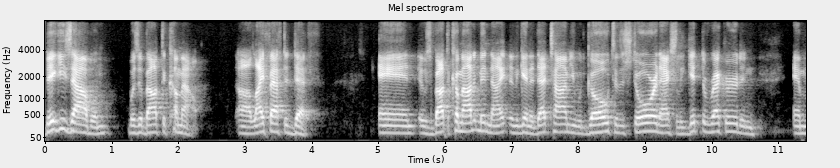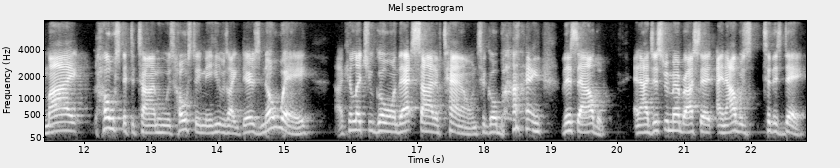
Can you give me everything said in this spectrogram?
Biggie's album was about to come out, uh, Life After Death. And it was about to come out at midnight. And again, at that time, you would go to the store and actually get the record. And and my host at the time, who was hosting me, he was like, "There's no way I can let you go on that side of town to go buy this album." And I just remember I said, and I was to this day,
